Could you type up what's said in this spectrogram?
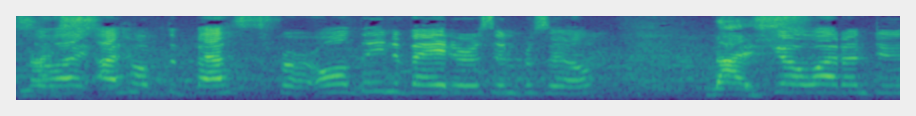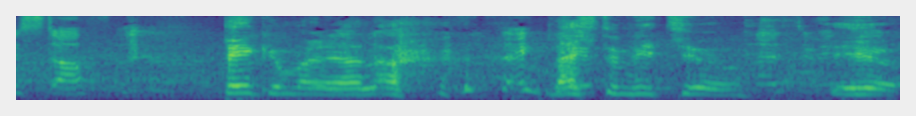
So I, I hope the best for all the innovators in Brazil. Nice. Go out and do stuff. Thank you, Mariana. Thank nice you. to meet you. Nice to meet See you. you.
